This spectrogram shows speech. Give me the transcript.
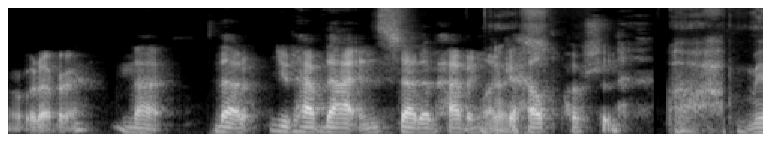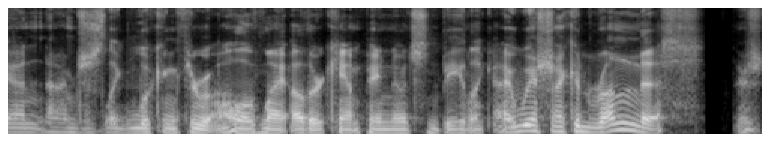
or whatever that that you'd have that instead of having like a health potion Ah, man, I'm just like looking through all of my other campaign notes and be like, I wish I could run this. There's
